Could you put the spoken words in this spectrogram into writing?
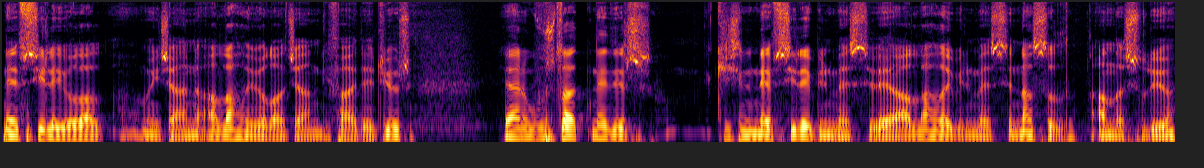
Nefsiyle yol almayacağını, Allah'la yol alacağını ifade ediyor. Yani vuslat nedir? Kişinin nefsiyle bilmesi veya Allah'la bilmesi nasıl anlaşılıyor?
